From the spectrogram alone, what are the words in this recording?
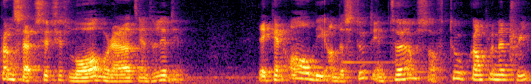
concepts such as law, morality and religion. They can all be understood in terms of two complementary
